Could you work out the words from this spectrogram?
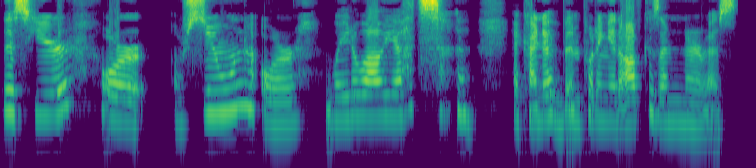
this year or or soon or wait a while yet. I kind of been putting it off because I'm nervous.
